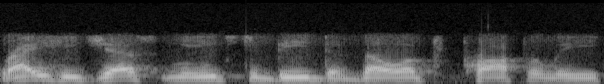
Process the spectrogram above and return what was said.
right? He just needs to be developed properly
